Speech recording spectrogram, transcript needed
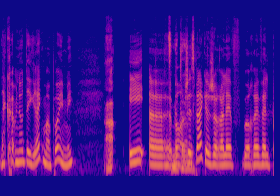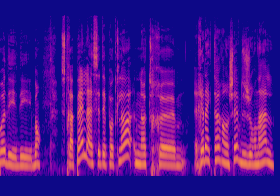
La communauté grecque m'a pas aimé. Ah. Et euh, bon, j'espère que je relève, révèle pas des, des- Bon, tu te rappelles, à cette époque-là, notre euh, rédacteur en chef du journal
